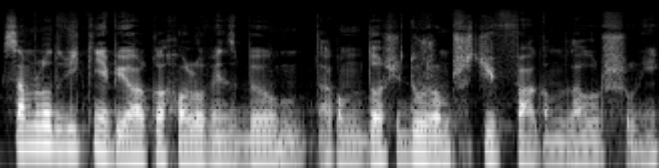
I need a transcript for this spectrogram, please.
Sam Ludwik nie pił alkoholu, więc był taką dość dużą przeciwwagą dla Urszuli.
